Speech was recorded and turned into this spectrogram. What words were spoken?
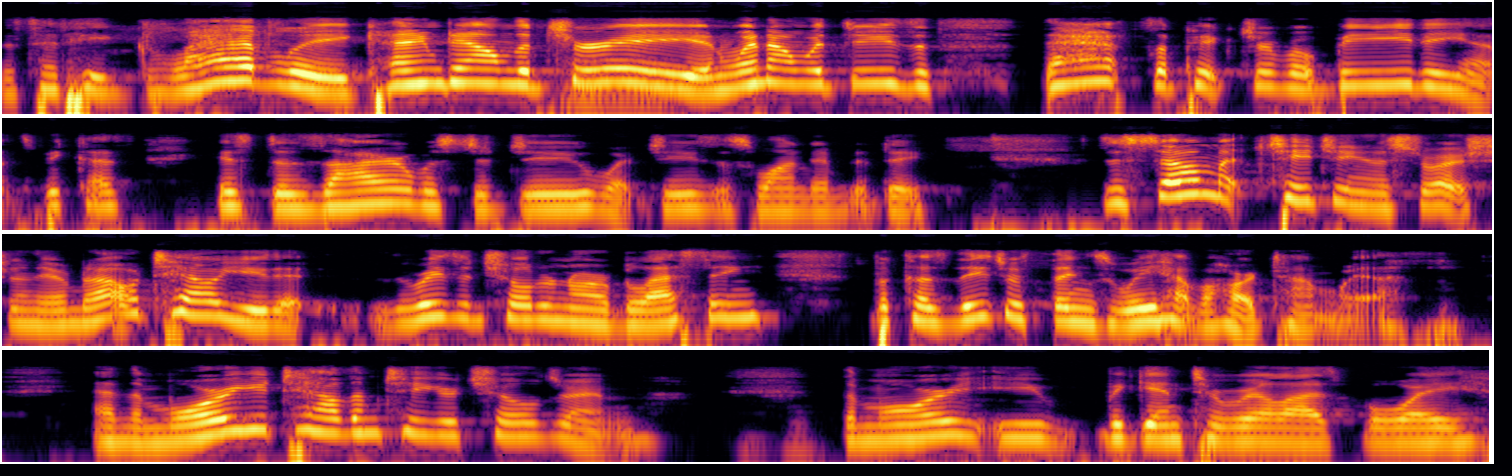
It said he gladly came down the tree and went on with Jesus. That's a picture of obedience because his desire was to do what Jesus wanted him to do. There's so much teaching and instruction in there, but I will tell you that the reason children are a blessing because these are things we have a hard time with. And the more you tell them to your children, the more you begin to realize, boy,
